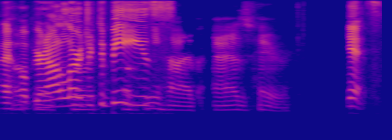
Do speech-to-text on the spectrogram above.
I hope you're Okay, not so allergic to it's a bees. beehive as hair. Yes.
